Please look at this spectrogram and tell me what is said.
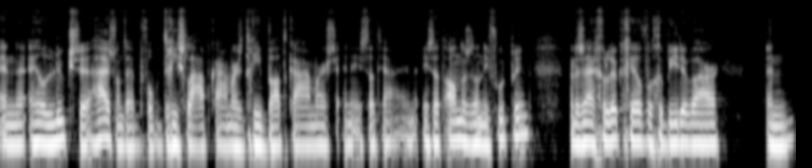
een heel luxe huis. Want we hebben bijvoorbeeld drie slaapkamers, drie badkamers. En is dat, ja, is dat anders dan die footprint? Maar er zijn gelukkig heel veel gebieden waar een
